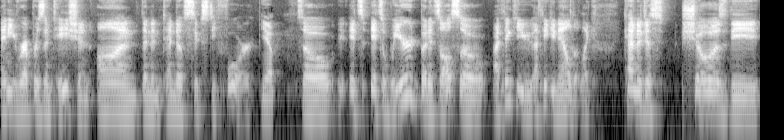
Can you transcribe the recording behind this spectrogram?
any representation on the Nintendo 64. Yep. So it's it's weird, but it's also I think you I think you nailed it. Like kind of just shows the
